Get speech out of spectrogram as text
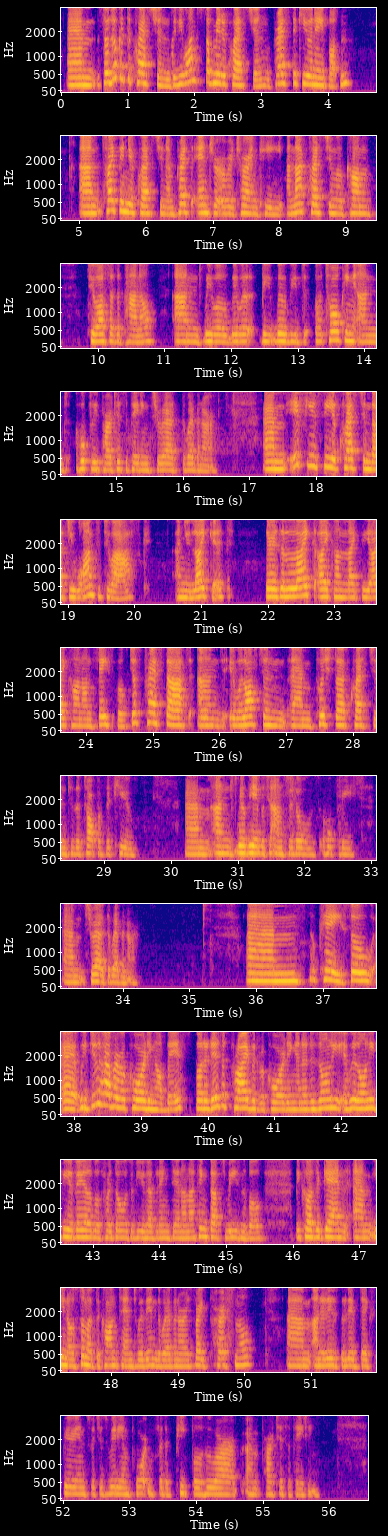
Um, so look at the questions. If you want to submit a question, press the Q&A button, um, type in your question and press enter or return key. And that question will come to us as a panel and we will, we will, we will be talking and hopefully participating throughout the webinar. Um, if you see a question that you wanted to ask and you like it, there's a like icon like the icon on Facebook. Just press that and it will often um, push that question to the top of the queue. Um, and we'll be able to answer those hopefully um, throughout the webinar. Um, okay, so uh, we do have a recording of this, but it is a private recording and it is only, it will only be available for those of you who have LinkedIn. And I think that's reasonable because again, um, you know, some of the content within the webinar is very personal um, and it is the lived experience, which is really important for the people who are um, participating.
